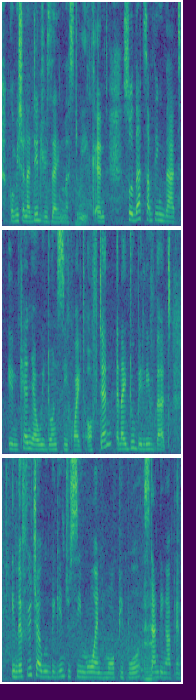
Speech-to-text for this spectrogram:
commissioner did resign last mm. week. And so that's something that in kenya we don't see quite often. And i do believe that in the future we'll begin to see more and more people mm-hmm. standing up and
